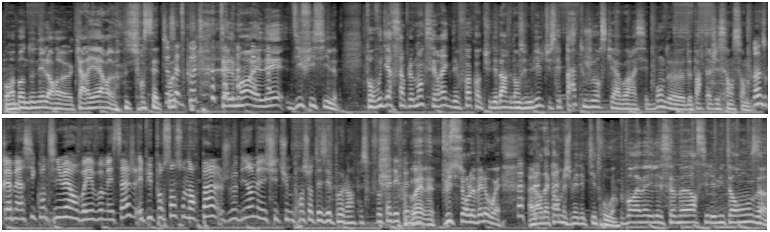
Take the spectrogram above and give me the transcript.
qui ont abandonné leur euh, carrière sur cette Sur côte. cette côte. tellement elle est difficile. Pour vous dire simplement que c'est vrai que des fois quand tu débarques dans une ville, tu sais pas toujours ce qu'il y a à voir et c'est bon de, de partager ça ensemble. En tout cas, merci. Continuez à envoyer vos messages. Et puis pour Sens, on en reparle. Je veux bien, mais si tu me prends sur tes épaules, hein, parce qu'il faut pas déconner. Ouais, plus sur le vélo, ouais. Alors d'accord, mais je mets des petits trous. hein. Bon réveil les summers, s'il est 8h11.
